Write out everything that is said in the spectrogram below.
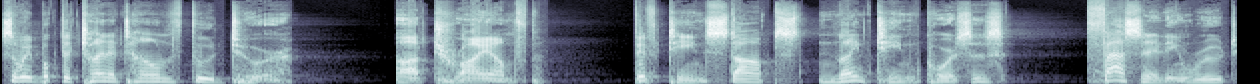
So we booked a Chinatown food tour. A triumph. 15 stops, 19 courses, fascinating route,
